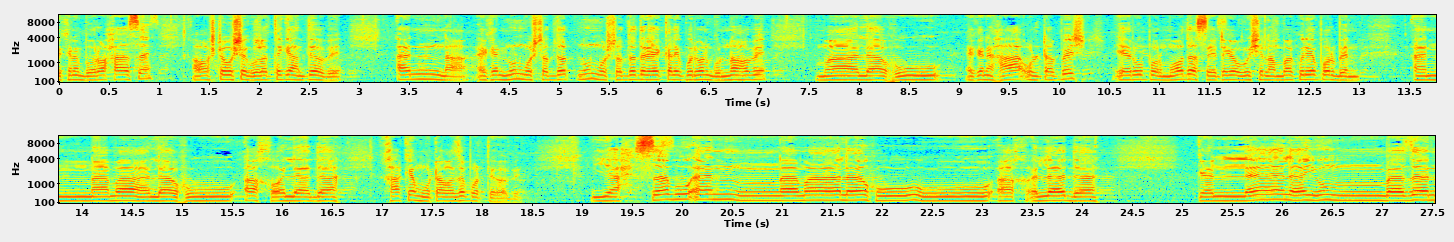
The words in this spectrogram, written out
এখানে বড় হা আছে, আওয়াজটা অবশ্যই গলার থেকে আনতে হবে। আন্না এখানে নুন মোসাদ্দাত নুন মোসাদ্দাতের এক কালে পরিমাণ গুন্না হবে। মালাহু এখানে হা উল্টা পেশ এর উপর মদ আছে এটাকে অবশ্যই লম্বা করিয়া পড়বেন আন্না মালাহু আখলাদা খাকে মোটা আওয়াজে পড়তে হবে يحسب أن ماله أخلده كلا لينبذن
